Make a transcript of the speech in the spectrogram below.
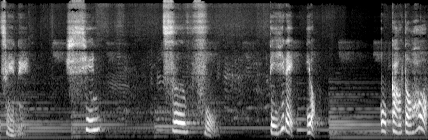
这里心知福，第一个用有搞得好。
